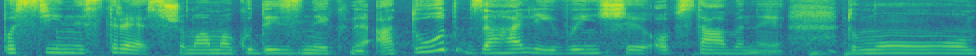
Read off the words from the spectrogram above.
постійний стрес, що мама кудись зникне. А тут взагалі в інші обставини. Тому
